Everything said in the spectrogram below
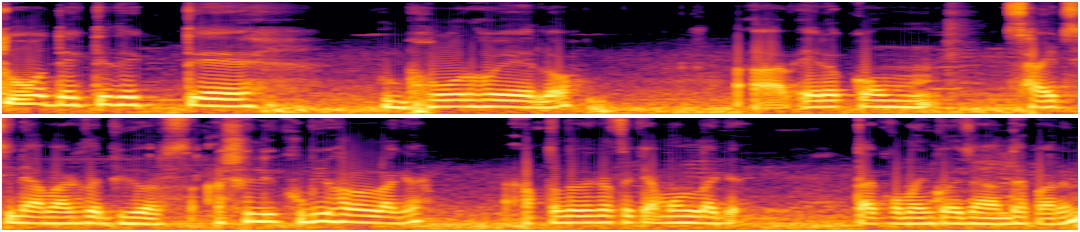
তো দেখতে দেখতে ভোর হয়ে এলো। আর এরকম সাইট সিনে আমার কাছে ভিউয়ার্স আসলে খুবই ভালো লাগে। আপনাদের কাছে কেমন লাগে তা কমেন্ট করে জানাতে পারেন।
